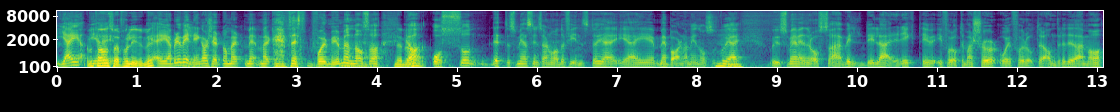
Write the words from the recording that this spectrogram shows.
jeg, Jeg må ta ansvar for livet mitt. Jeg, jeg ble veldig engasjert nå, mer- mer- merker jeg nesten for mye. Men altså, Det ja, også dette som jeg syns er noe av det fineste jeg, jeg, med barna mine også, mm. jeg, som jeg mener også er veldig lærerikt i, i forhold til meg sjøl og i forhold til andre. Det der med å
